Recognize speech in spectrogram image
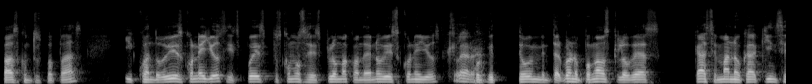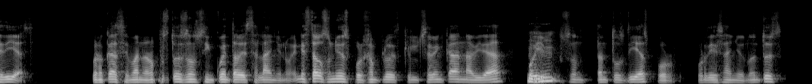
pasas con tus papás y cuando vives con ellos y después, pues cómo se desploma cuando ya no vives con ellos. Claro. Porque te voy a inventar, bueno, pongamos que lo veas cada semana o cada 15 días bueno, cada semana, ¿no? Pues entonces son 50 veces al año, ¿no? En Estados Unidos, por ejemplo, es que se ven cada Navidad, oye, pues son tantos días por, por 10 años, ¿no? Entonces,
